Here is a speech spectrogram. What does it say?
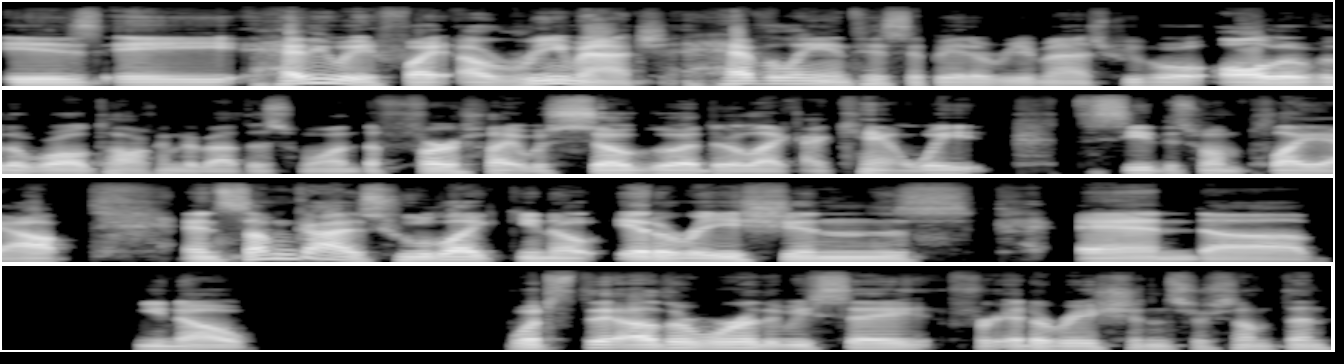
is a heavyweight fight, a rematch, heavily anticipated rematch. People all over the world talking about this one. The first fight was so good. They're like, I can't wait to see this one play out. And some guys who like, you know, iterations and uh, you know, what's the other word that we say for iterations or something?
